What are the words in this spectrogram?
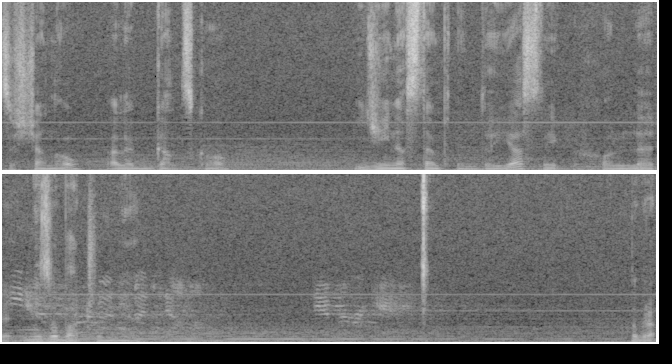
za ścianą, elegancko. Idzie i następny do jasnej cholery. Nie zobaczył mnie. Dobra,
